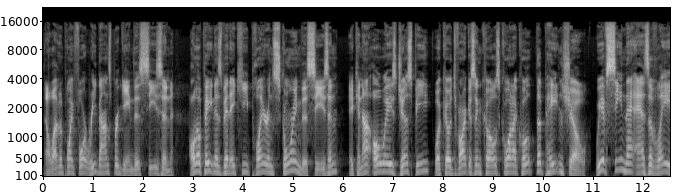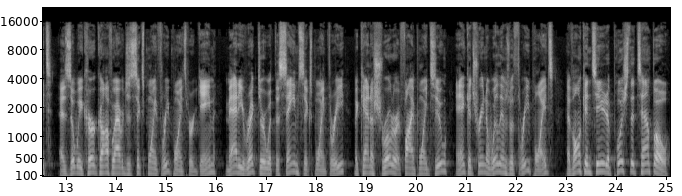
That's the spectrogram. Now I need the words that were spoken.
and 11.4 rebounds per game this season. Although Peyton has been a key player in scoring this season, it cannot always just be what Coach Vargason calls quote unquote the Peyton show. We have seen that as of late, as Zoe Kirchhoff, who averages 6.3 points per game, Maddie Richter with the same 6.3, McKenna Schroeder at 5.2, and Katrina Williams with 3 points, have all continued to push the tempo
